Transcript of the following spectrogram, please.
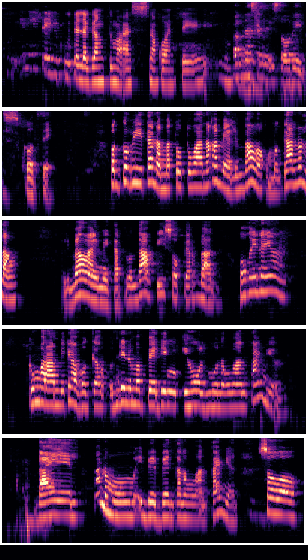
So, iniintay niyo po talagang tumaas ng konti. Yung Pag nasa storage, konti. Pag kumita na, matutuwa na kami. Halimbawa, kung magkano lang, halimbawa, may 300 piso per bag, okay na yon. Kung marami ka, wag kang, hindi naman pwedeng i-hold mo ng one time yon. Dahil, paano mo maibebenta ng one time yan? So,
